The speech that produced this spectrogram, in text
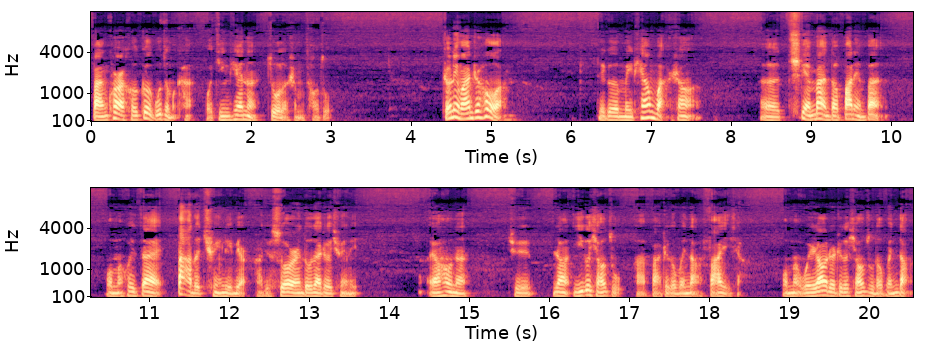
板块和个股怎么看？我今天呢做了什么操作？整理完之后啊，这个每天晚上呃七点半到八点半，我们会在大的群里边啊，就所有人都在这个群里，然后呢去让一个小组啊把这个文档发一下。我们围绕着这个小组的文档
